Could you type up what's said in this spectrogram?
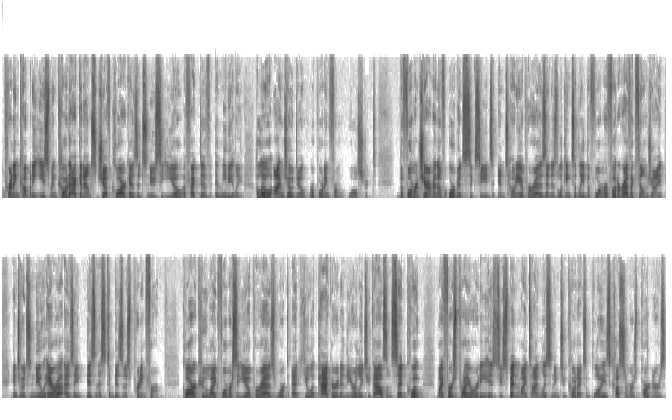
printing company Eastman Kodak announced Jeff Clarke as its new CEO effective immediately. Hello, I'm Joe Deaux, reporting from Wall Street. The former chairman of Orbitz succeeds Antonio Perez and is looking to lead the former photographic film giant into its new era as a business to business printing firm. Clarke, who like former CEO Perez worked at Hewlett Packard in the early 2000s, said, quote, "My first priority is to spend my time listening to Kodak's employees, customers, partners,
